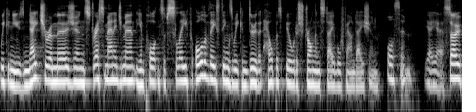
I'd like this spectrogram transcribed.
we can use nature immersion, stress management, the importance of sleep, all of these things we can do that help us build a strong and stable foundation. Awesome. Yeah, yeah. So,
